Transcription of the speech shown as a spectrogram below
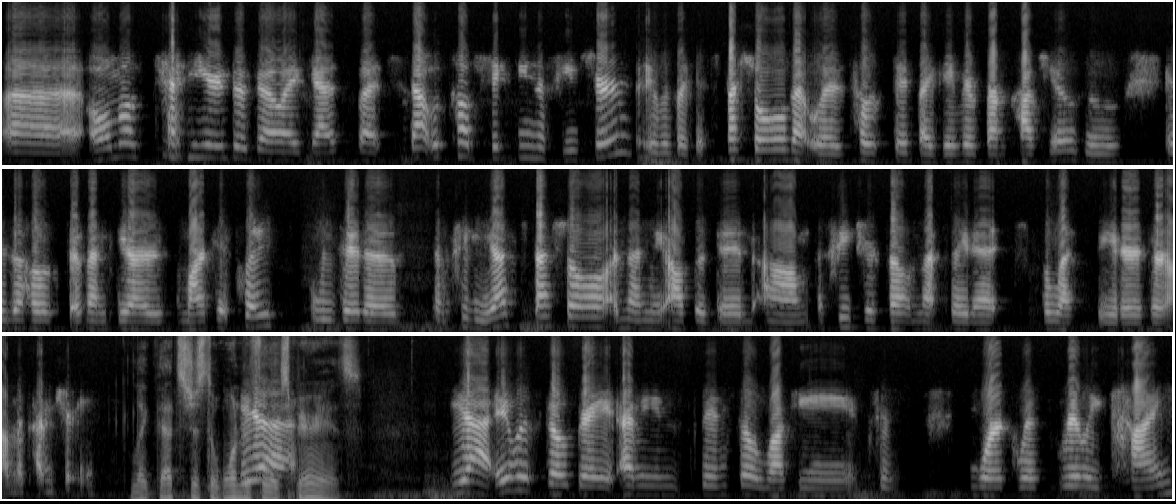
uh, almost 10 years ago, I guess, but that was called Fixing the Future. It was like a special that was hosted by David Brancaccio, who is a host of NPR's Marketplace we did a, a PBS special, and then we also did um, a feature film that played at select theaters around the country. Like that's just a wonderful Yeah. experience. Yeah, it was so great. I mean, been so lucky to work with really kind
